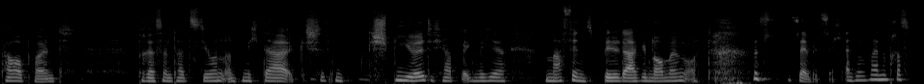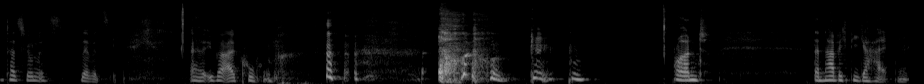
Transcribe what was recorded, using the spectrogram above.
PowerPoint-Präsentation und mich da gespielt. Ich habe irgendwelche Muffins-Bilder genommen und sehr witzig. Also meine Präsentation ist sehr witzig. Äh, überall Kuchen. und dann habe ich die gehalten.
